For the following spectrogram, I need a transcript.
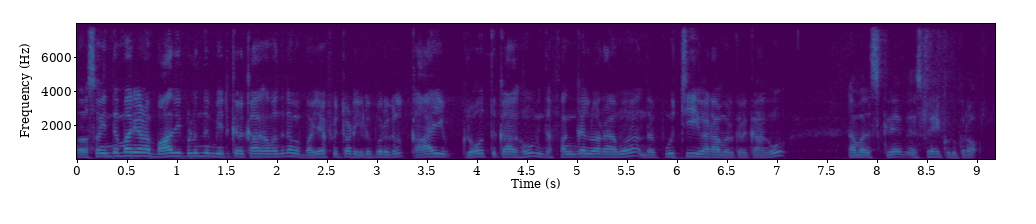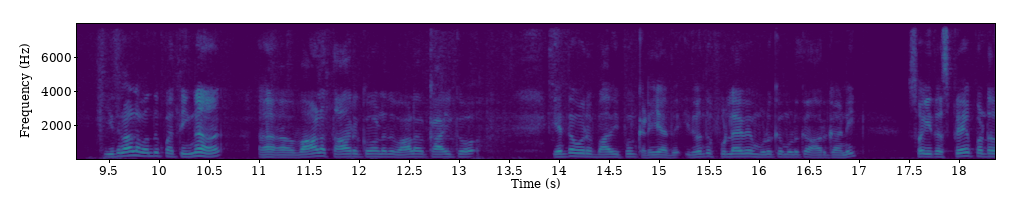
ஸோ இந்த மாதிரியான பாதிப்புலேருந்து மீட்கிறதுக்காக வந்து நம்ம பயோஃபிட்டோட இடுபொருட்கள் காய் க்ரோத்துக்காகவும் இந்த ஃபங்கல் வராமல் அந்த பூச்சி வராமல் இருக்கிறதுக்காகவும் நம்ம ஸ்ப்ரே ஸ்ப்ரே கொடுக்குறோம். இதனால் வந்து பார்த்திங்கன்னா வாழை தாருக்கோ அல்லது வாழை காய்க்கோ எந்த ஒரு பாதிப்பும் கிடையாது. இது வந்து ஃபுல்லாகவே முழுக்க முழுக்க ஆர்கானிக் ஸோ இதை ஸ்ப்ரே பண்ணுற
